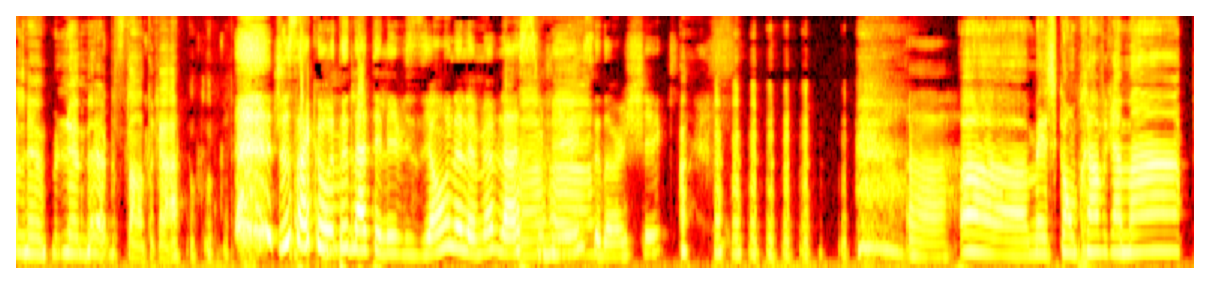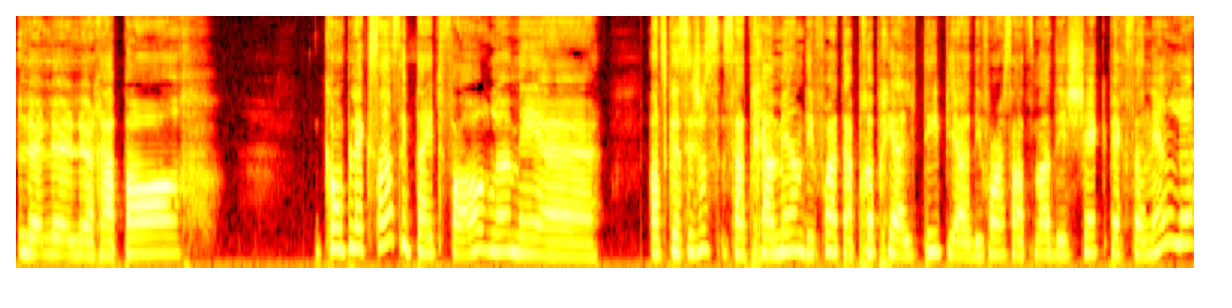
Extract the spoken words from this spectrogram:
le, meuble central. Juste à côté de la télévision, là, le meuble à souliers, uh-huh. c'est d'un chic. ah. ah. mais je comprends vraiment le, le, le rapport complexant, c'est peut-être fort, là, mais euh, en tout cas, c'est juste, ça te ramène des fois à ta propre réalité, puis à des fois un sentiment d'échec personnel. Là.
